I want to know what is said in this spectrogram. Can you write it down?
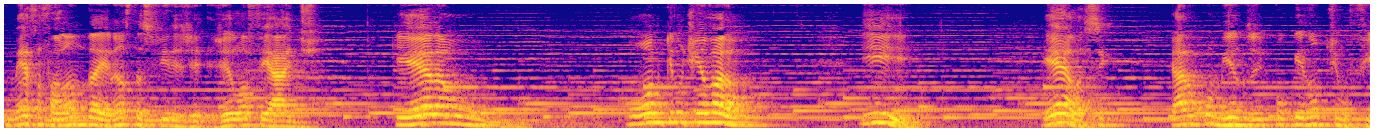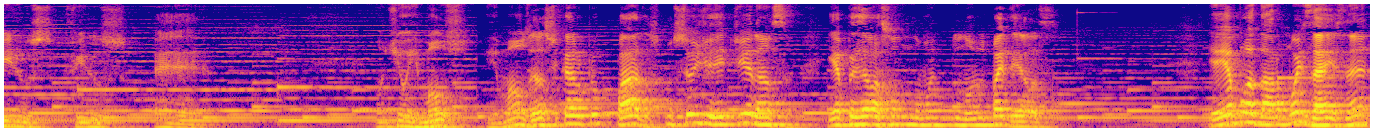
começa falando da herança das filhas de Gelofeade, que era um, um homem que não tinha varão. E elas se ficaram com medo, porque não tinham filhos, filhos é, não tinham irmãos, irmãos, elas ficaram preocupadas com seus direitos de herança e a preservação do nome do, nome do pai delas. E aí abordaram Moisés, né?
